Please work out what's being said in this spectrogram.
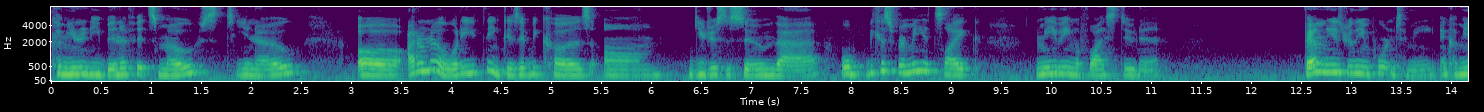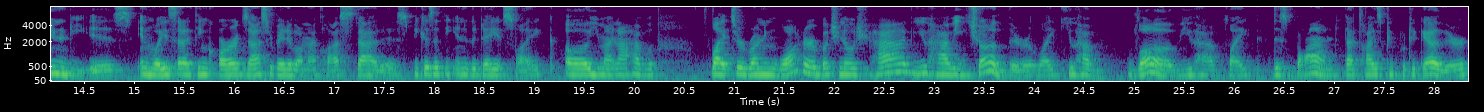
community benefits most, you know? Uh, I don't know. What do you think? Is it because, um, you just assume that well because for me it's like me being a FLI student family is really important to me and community is in ways that i think are exacerbated by my class status because at the end of the day it's like uh you might not have lights or running water but you know what you have you have each other like you have love you have like this bond that ties people together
